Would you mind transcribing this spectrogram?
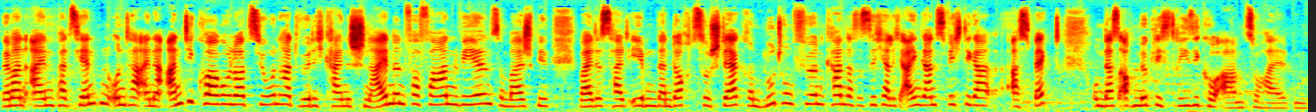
Wenn man einen Patienten unter einer Antikoagulation hat, würde ich keine schneidenden Verfahren wählen, zum Beispiel, weil das halt eben dann doch zu stärkeren Blutung führen kann. Das ist sicherlich ein ganz wichtiger Aspekt, um das auch möglichst risikoarm zu halten.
